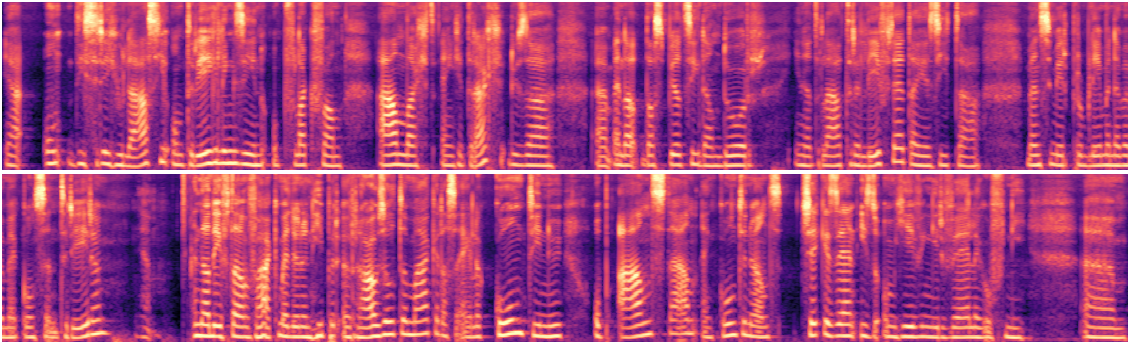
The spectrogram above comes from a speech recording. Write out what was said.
ja, on, dysregulatie, ontregeling zien op vlak van aandacht en gedrag. Dus dat, um, en dat, dat speelt zich dan door in het latere leeftijd, dat je ziet dat mensen meer problemen hebben met concentreren. Ja. En dat heeft dan vaak met hun hyperarousal te maken, dat ze eigenlijk continu op aanstaan en continu aan het checken zijn, is de omgeving hier veilig of niet? Um,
